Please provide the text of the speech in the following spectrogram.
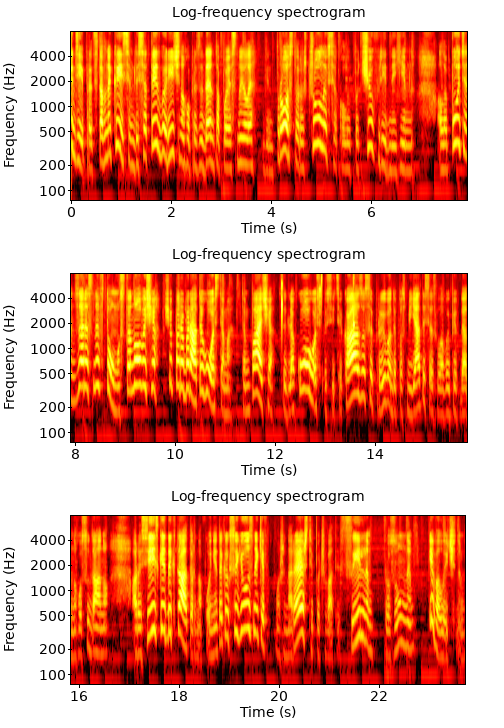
Тоді представники 72-річного президента пояснили, він просто розчулився, коли почув рідний гімн. Але Путін зараз не в тому становищі, щоб перебирати гостями. Тим паче, це для когось усі ці казуси, приводи посміятися з глави Південного Судану. А російський диктатор на фоні таких союзників може нарешті почувати сильним, розумним і величним.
